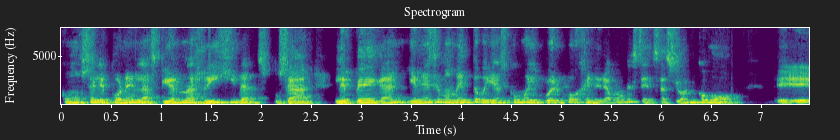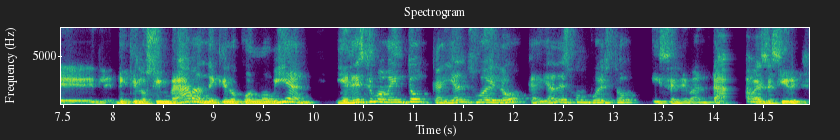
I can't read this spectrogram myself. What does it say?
cómo se le ponen las piernas rígidas, o sea, le pegan y en ese momento veías cómo el cuerpo generaba una sensación como eh, de que lo simbraban, de que lo conmovían. Y en ese momento caía al suelo, caía descompuesto y se levantaba. Es decir,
